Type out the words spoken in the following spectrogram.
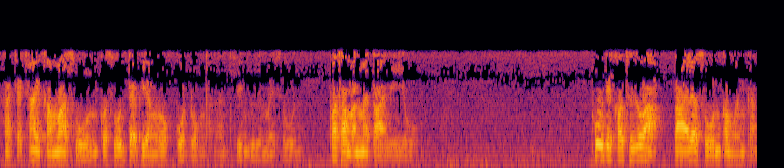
ถ้าจะใช้คำว่าศูนย์ก็ศูนย์แต่เพียงโรคปวดหลงเท่านั้นสิ่งอื่นไม่ศูนย์เพราะทำอันไม่ตายมีอยู่ ผู้ที่เขาถือว่า ตายแล้วศูนย์ก็เหมือนกัน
